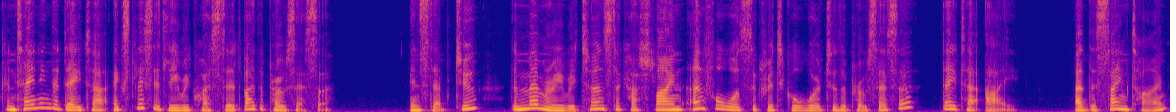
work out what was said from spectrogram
containing the data explicitly requested by the processor. In step 2, the memory returns the cache line and forwards the critical word to the processor, data I. At the same time,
